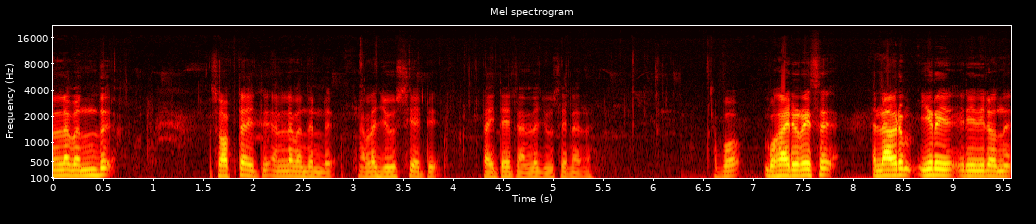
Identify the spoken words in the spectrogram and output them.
നല്ല വെന്ത് സോഫ്റ്റായിട്ട് നല്ല വെന്തുണ്ട്. നല്ല ജ്യൂസി ആയിട്ട്. ടൈറ്റ് ആയിട്ട് നല്ല ജ്യൂസ് ആയിട്ട് അപ്പോൾ ബുഹാരി റൈസ് എല്ലാവരും ഈ രീതിയിലൊന്ന്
